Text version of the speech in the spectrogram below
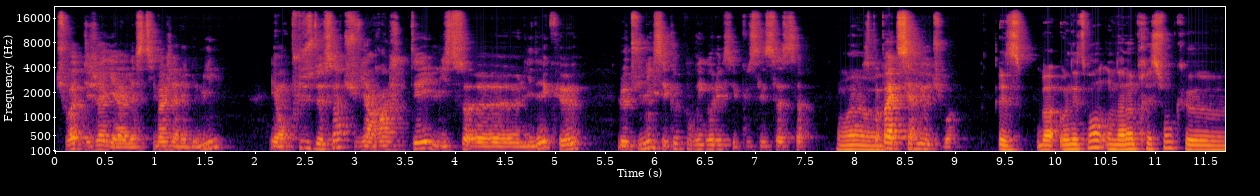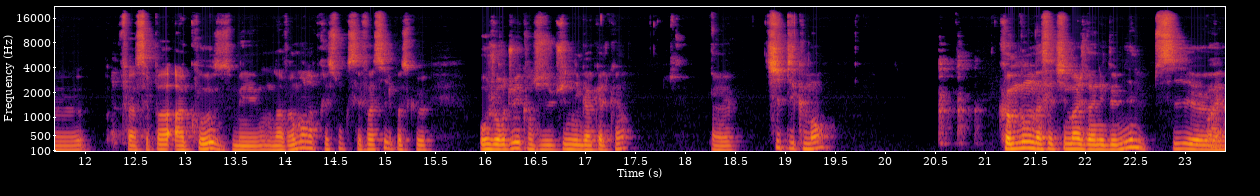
tu vois, déjà, il y a, il y a cette image de l'année 2000, et en plus de ça, tu viens rajouter euh, l'idée que le tuning, c'est que pour rigoler, c'est que c'est ça, ça, Ouais, ça ouais. peut pas être sérieux, tu vois. Et bah, honnêtement, on a l'impression que. Enfin, c'est pas à cause, mais on a vraiment l'impression que c'est facile parce que aujourd'hui, quand tu dis tuning à quelqu'un, euh, typiquement, comme nous on a cette image d'année 2000, si, euh, Ouais.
